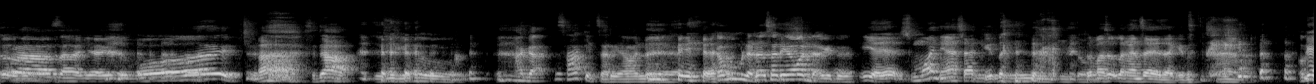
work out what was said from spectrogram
rasanya itu, boy. Ah, sedap. Jadi gitu. Agak sakit sariawannya. Iya. Kamu mendadak sariawan enggak gitu? Iya, ya, semuanya sakit. gitu. Termasuk lengan saya sakit. Oke,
